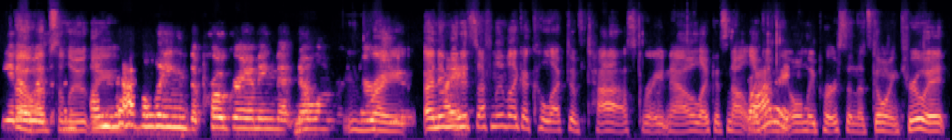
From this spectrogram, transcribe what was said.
you know Oh, absolutely. unraveling the programming that no longer right you, and i mean it's definitely like a collective task right now like it's not like i'm the only person that's going through it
